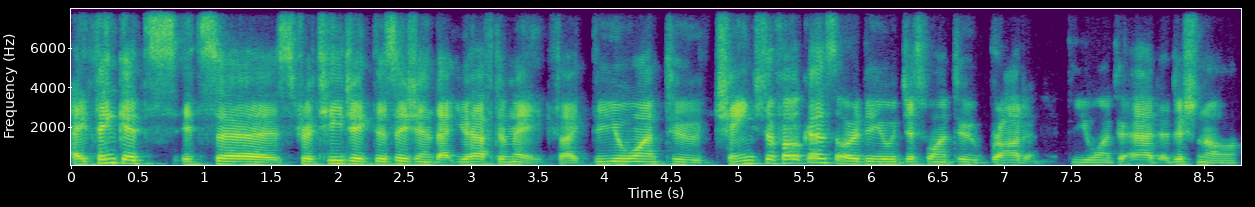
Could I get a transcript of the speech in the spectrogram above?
I think it's it's a strategic decision that you have to make. Like, do you want to change the focus or do you just want to broaden it? Do you want to add additional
